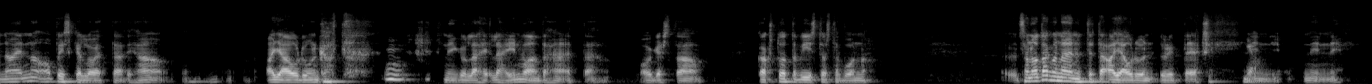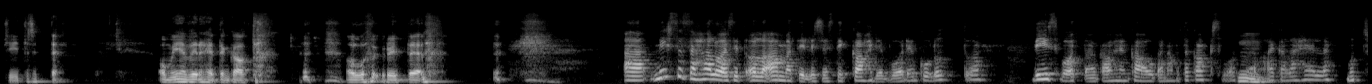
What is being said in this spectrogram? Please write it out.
No en ole opiskellut, että ihan ajauduin kautta mm. niin kuin lähin, lähin vaan tähän, että oikeastaan 2015 vuonna, sanotaanko näin nyt, että ajauduin yrittäjäksi, niin, niin, niin, niin siitä sitten omien virheiden kautta ollut yrittäjänä. Äh, missä sä haluaisit olla ammatillisesti kahden vuoden kuluttua? Viisi vuotta on kauhean kaukana, mutta kaksi vuotta mm. on aika lähellä, mutta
